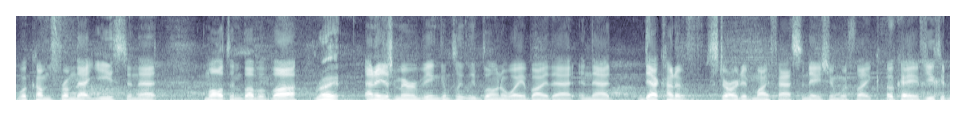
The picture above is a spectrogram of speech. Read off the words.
what comes from that yeast and that malt and blah blah blah. Right. And I just remember being completely blown away by that, and that that kind of started my fascination with like, okay, if you could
